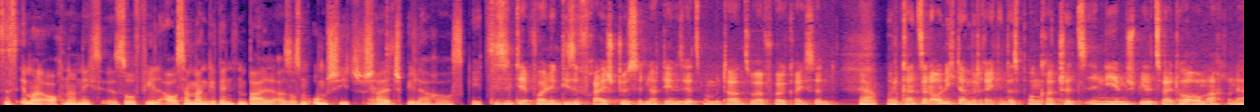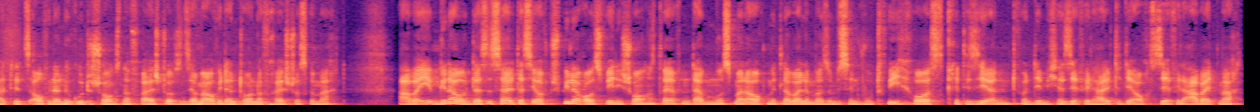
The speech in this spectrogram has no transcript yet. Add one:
Es ist immer auch noch nicht so viel, außer man gewinnt einen Ball, also aus dem Umschaltspiel ja, heraus geht. Sie sind ja vor allem diese Freistöße, nachdem sie jetzt momentan so erfolgreich sind. Ja. Und du kannst dann auch nicht damit rechnen, dass Pongracic in jedem Spiel zwei Tore macht und er hat jetzt auch wieder eine gute Chance nach Freistoß und sie haben auch wieder ein Tor nach Freistoß gemacht. Aber eben genau, das ist halt, dass sie auf den Spieler raus wenig Chancen treffen. Da muss man auch mittlerweile mal so ein bisschen Wut Wiechhorst kritisieren, von dem ich ja sehr viel halte, der auch sehr viel Arbeit macht,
